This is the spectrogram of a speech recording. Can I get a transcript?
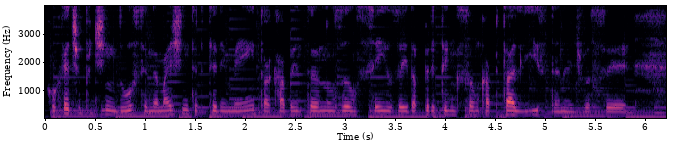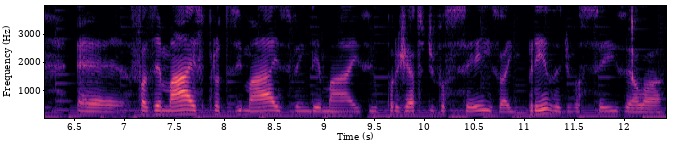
qualquer tipo de indústria, ainda mais de entretenimento, acaba entrando nos anseios aí da pretensão capitalista, né? De você é, fazer mais, produzir mais, vender mais. E o projeto de vocês, a empresa de vocês, ela,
